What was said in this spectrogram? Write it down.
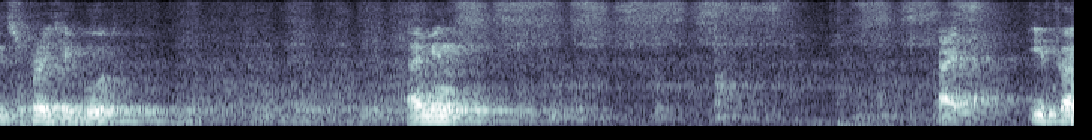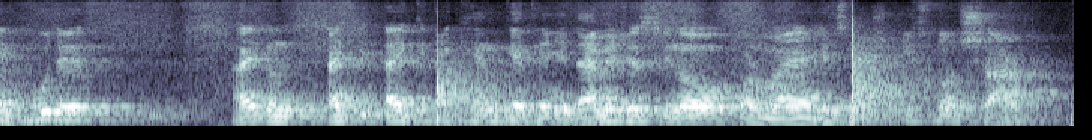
It's pretty good. I mean, I if I put it, I don't, I, I, I can't get any damages, you know, for my. It's not, it's not sharp.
